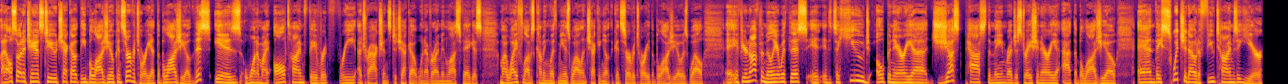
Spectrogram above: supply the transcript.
I also had a chance to check out the Bellagio Conservatory at the Bellagio. This is one of my all time favorite free attractions to check out whenever I'm in Las Vegas. My wife loves coming with me as well and checking out the conservatory, at the Bellagio as well. If you're not familiar with this, it, it's a huge open area just past the main registration area at the Bellagio. And they switch it out a few times a year,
